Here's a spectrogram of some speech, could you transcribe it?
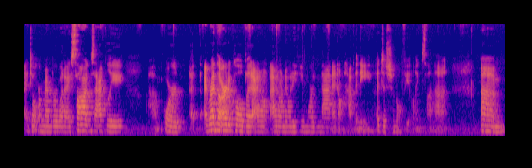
I don't remember what I saw exactly, um, or I read the article, but I don't I don't know anything more than that. I don't have any additional feelings on that. Um,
